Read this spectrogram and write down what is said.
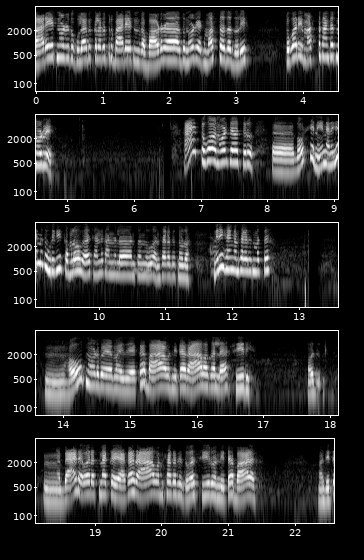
ಬಾರಿ ಐತ್ ನೋಡ್ರಿ ಇದು ಗುಲಾಬಿ ಕಲರ್ ಹತ್ರ ಬಾರಿ ಐತ್ ಬಾರ್ಡರ್ ಅದು ನೋಡ್ರಿ ಮಸ್ತ್ ಅದದು ರೀ ತಗೋರಿ, ಮಸ್ತ್ ಕಾಣ್ತದ ನೋಡ್ರಿ. ಆಯ್ತು ನೋಡ್ತಾ ನೋಡ್ತೀನಿ ನನಗೇನು ಹುಡುಗಿ ಕಮಲವಾಗ ಚಂದ ಕಾಣಲ್ಲ ಅಂತ ಅನ್ಸಾಕತ್ತೈತೆ ನೋಡು. ನೀ ಹೆಂಗೆ ಅನ್ಸಾಕತ್ತೈತೆ ಹ್ಞೂ ಹೌದು ನೋಡಿ ಅಮ್ಮ ಇದು ಯಾಕೆ ಬಾ ಒಂದಿಟ ರಾವಾಗಲ್ಲ ಸೀರೆ. ಹೌದು. ಹ್ಞೂ ಬ್ಯಾಡ ಯಾವ ರತ್ನಕ್ಕ ಯಾಕ ರಾವ್ ಅನ್ಸಾಕತ್ತೈತವ ಸೀರೆ ಒಂದಿಟ ಭಾಳ ಒಂದಿಟ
